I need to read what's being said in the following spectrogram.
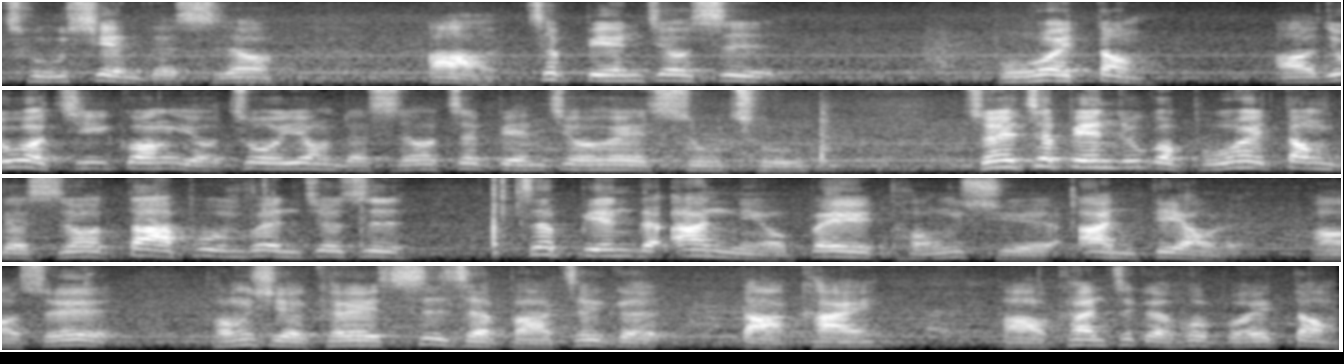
出现的时候，啊，这边就是不会动。好，如果激光有作用的时候，这边就会输出。所以这边如果不会动的时候，大部分就是这边的按钮被同学按掉了。好，所以同学可以试着把这个打开，好看这个会不会动。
